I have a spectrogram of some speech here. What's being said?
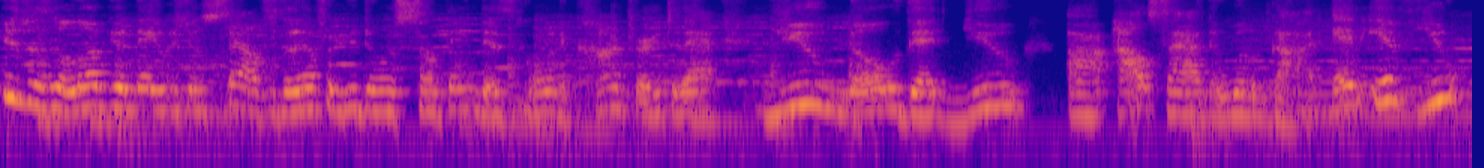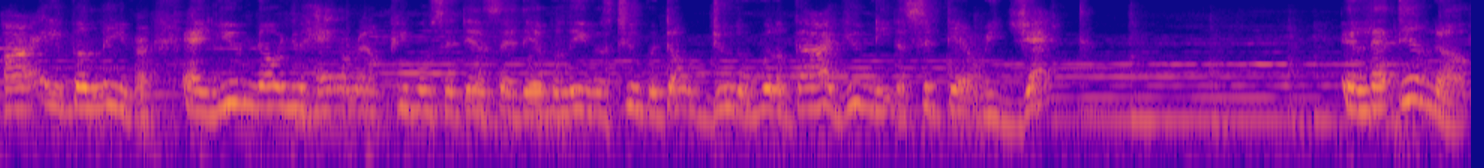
You're supposed to love your neighbors yourself. So therefore, you're doing something that's going contrary to that. You know that you are outside the will of God. And if you are a believer and you know you hang around people who sit there and say they're believers too, but don't do the will of God, you need to sit there and reject and let them know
